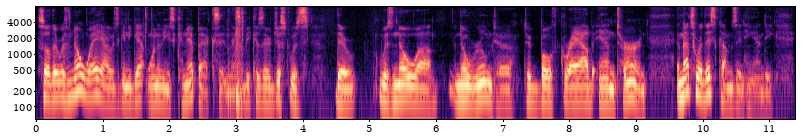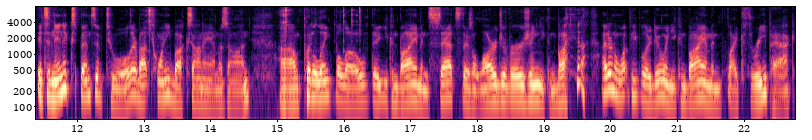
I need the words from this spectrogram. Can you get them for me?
So there was no way I was going to get one of these Knipex in there because there just was there was no uh, no room to to both grab and turn. And that's where this comes in handy. It's an inexpensive tool. They're about 20 bucks on Amazon. Um, put a link below. There you can buy them in sets. There's a larger version. You can buy. I don't know what people are doing. You can buy them in like three pack.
